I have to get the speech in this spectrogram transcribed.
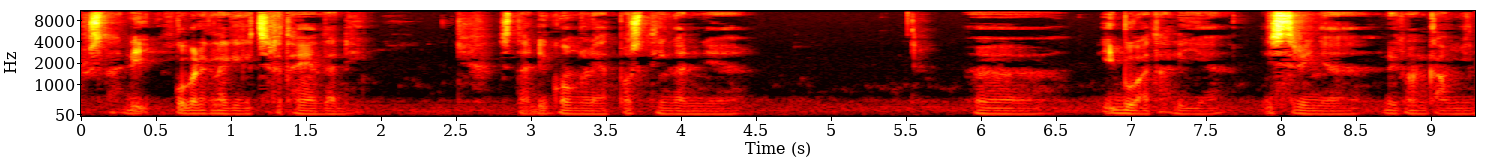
terus tadi gue balik lagi ke cerita yang tadi. Tadi gue ngeliat postingannya uh, ibu Atalia istrinya Ridwan Kamil.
